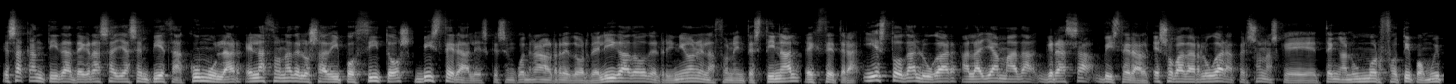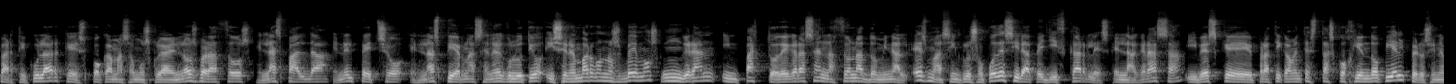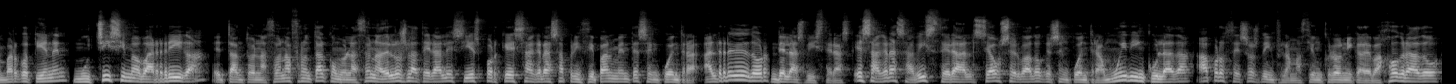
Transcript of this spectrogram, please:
esa cantidad de grasa ya se empieza a acumular en la zona de los adipocitos viscerales que se encuentran alrededor del hígado, del riñón, en la zona intestinal, etc. Y esto da lugar a la llamada grasa visceral. Eso va a dar lugar a personas que tengan un morfotipo muy particular, que es poca masa muscular en los brazos, en la espalda, en el pecho, en las piernas, en el glúteo, y sin embargo nos vemos un gran impacto de grasa en la zona abdominal. Es más, incluso puedes ir a pellizcarles en la grasa y ves que prácticamente estás cogiendo piel, pero sin embargo tienen muchísima barriga, eh, tanto en la zona frontal como en la zona de los laterales, y es porque esa grasa principalmente se encuentra alrededor de las vísceras. Esa grasa visceral se ha observado que se encuentra muy vinculada a procesos de inflamación crónica de bajo grado,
